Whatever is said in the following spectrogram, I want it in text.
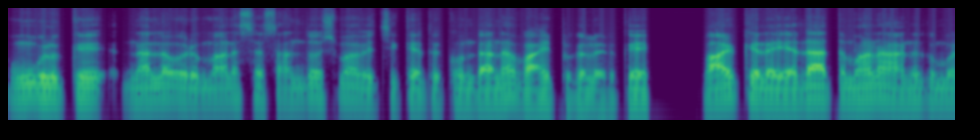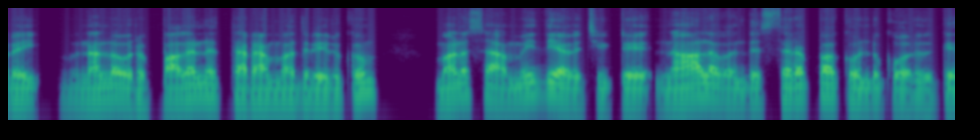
உங்களுக்கு நல்ல ஒரு மனசை சந்தோஷமாக வச்சுக்கிறதுக்கு உண்டான வாய்ப்புகள் இருக்குது வாழ்க்கையில் எதார்த்தமான அணுகுமுறை நல்ல ஒரு பலனை தர மாதிரி இருக்கும். மனசை அமைதியாக வச்சுக்கிட்டு நாளை வந்து சிறப்பாக கொண்டு போகிறதுக்கு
